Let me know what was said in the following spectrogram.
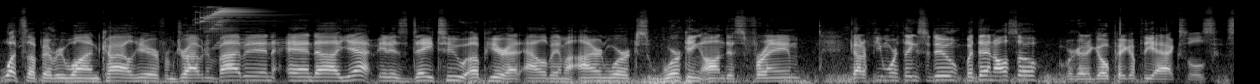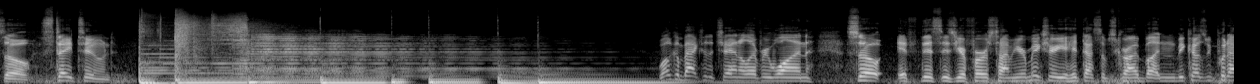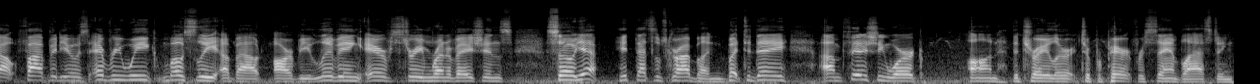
What's up everyone? Kyle here from Drivin' and Vibin' and uh, yeah, it is day two up here at Alabama Ironworks working on this frame. Got a few more things to do, but then also we're gonna go pick up the axles. So stay tuned. Welcome back to the channel everyone. So if this is your first time here, make sure you hit that subscribe button because we put out five videos every week, mostly about RV living, Airstream renovations. So yeah, hit that subscribe button. But today I'm finishing work on the trailer to prepare it for sandblasting.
